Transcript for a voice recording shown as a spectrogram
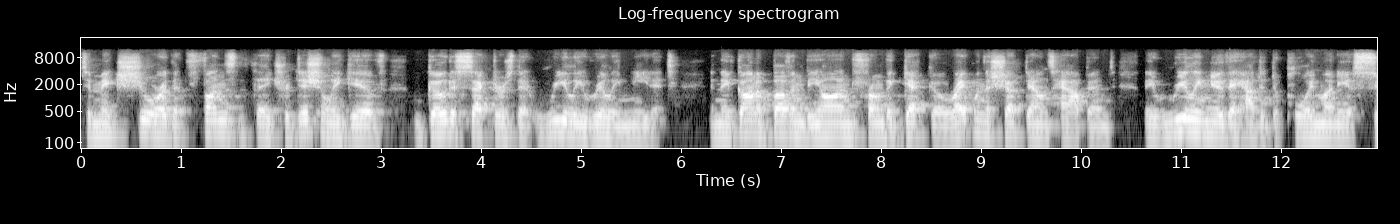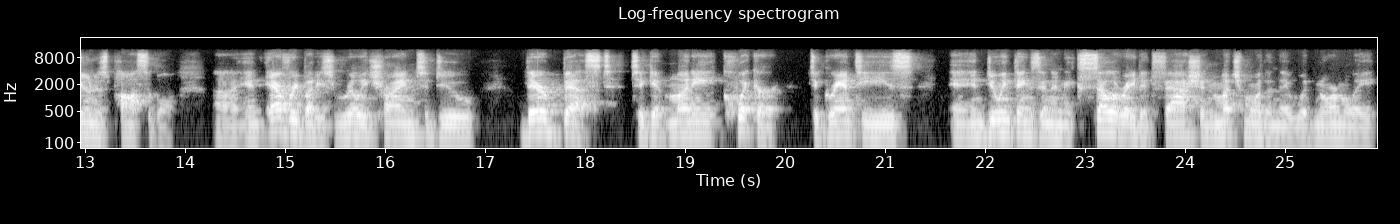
to make sure that funds that they traditionally give go to sectors that really, really need it. And they've gone above and beyond from the get go, right when the shutdowns happened. They really knew they had to deploy money as soon as possible. Uh, and everybody's really trying to do their best to get money quicker to grantees and doing things in an accelerated fashion much more than they would normally.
